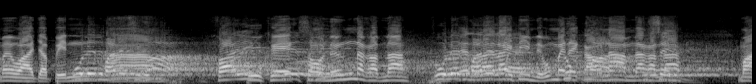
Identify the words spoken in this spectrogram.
ไม่ว่าจะเป็นผู้เล่นหมายเลขสิบห้าไฟคู่เคกโซหนึ่งนะครับนะผู้เล่นหมายเลขไล่ๆทีมเดี๋ยวผมไม่ได้กล่าวน้ำนะครับเซ็นะงมา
